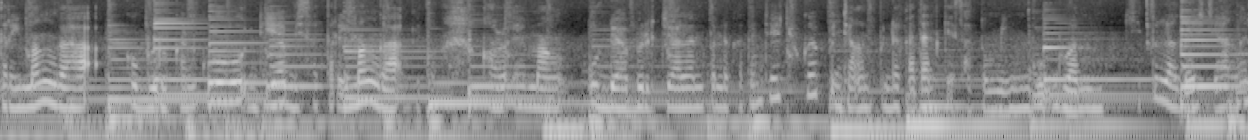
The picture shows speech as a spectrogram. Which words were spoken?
terima nggak keburukanku? Dia bisa terima nggak gitu? Kalau emang udah berjalan pendekatan dia juga jangan pendekatan kayak satu minggu dua minggu gitu lah guys. Jangan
